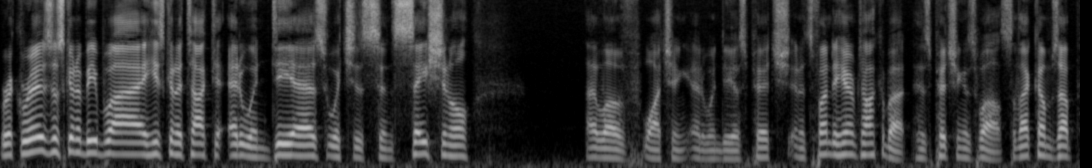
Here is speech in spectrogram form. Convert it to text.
Rick Rizzs is going to be by. He's going to talk to Edwin Diaz, which is sensational. I love watching Edwin Diaz pitch, and it's fun to hear him talk about his pitching as well. So that comes up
